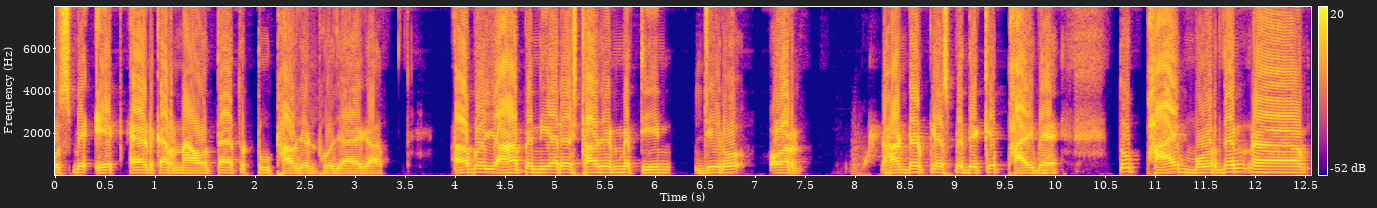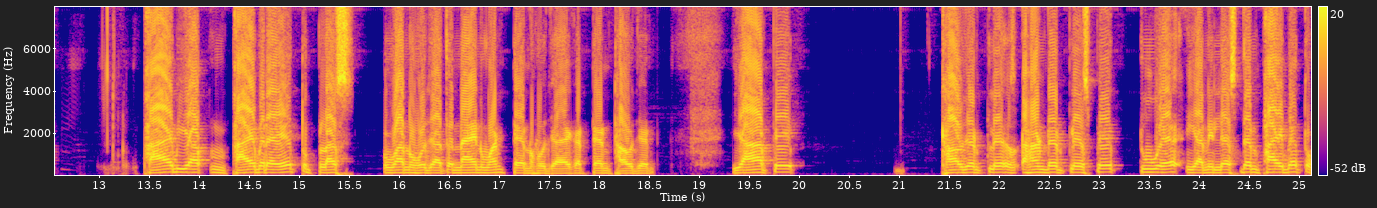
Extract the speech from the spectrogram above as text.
उसमें एक ऐड करना होता है तो टू थाउज़ेंड हो जाएगा। अब यहाँ पे नियरेस्ट थाउज़ेंड में तीन ज़ीरो और हंड्रेड प्लेस पे देखे फाइव है। तो फाइव मोर देन फाइव या फाइव रहे तो प्लस वन हो जाता नाइन वन टेन हो जाएगा, टेन थाउज़ेंड। यहाँ पे थाउज़ेंड प्लेस, हंड्रेड प्लेस पे टू है, यानी लेस देन फाइव है तो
